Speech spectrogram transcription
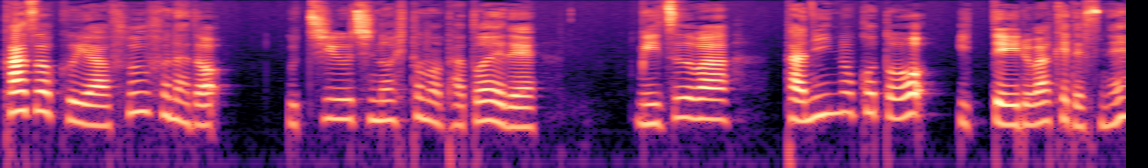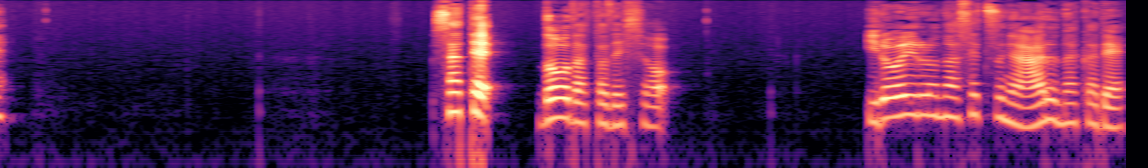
家族や夫婦など内々の人の例えで水は他人のことを言っているわけですね。さてどうだったでしょう？いろいろな説がある中で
